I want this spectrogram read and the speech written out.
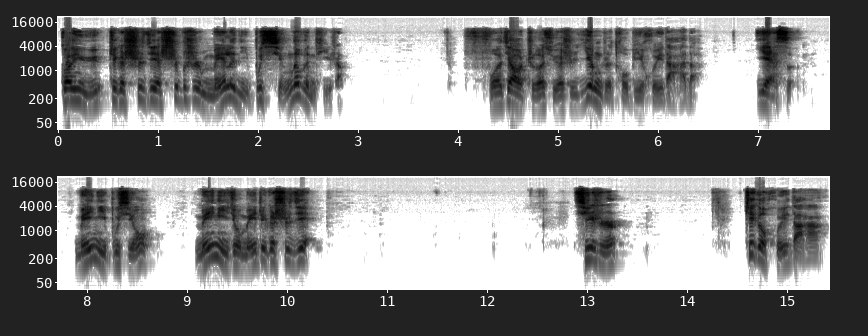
关于这个世界是不是没了你不行的问题上，佛教哲学是硬着头皮回答的：yes。没你不行，没你就没这个世界。其实，这个回答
